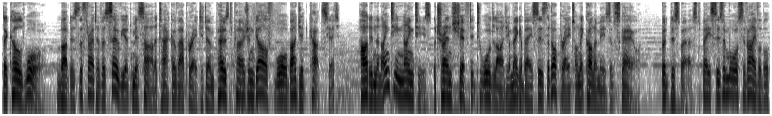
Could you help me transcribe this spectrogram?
the Cold War, but as the threat of a Soviet missile attack evaporated and post-Persian Gulf War budget cuts hit, Hard in the 1990s, the trend shifted toward larger megabases that operate on economies of scale. But dispersed bases are more survivable,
